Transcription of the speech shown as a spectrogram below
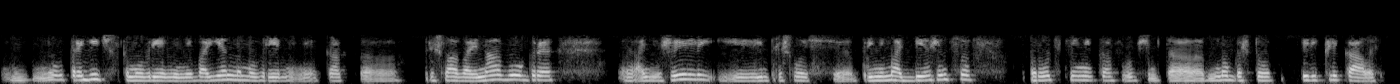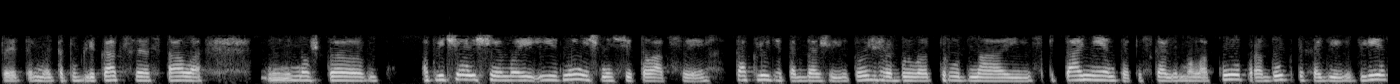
ну, трагическому времени, военному времени, как э, пришла война в Огре, Э, они жили, и им пришлось э, принимать беженцев, родственников. В общем-то, много что перекликалось, поэтому эта публикация стала немножко отвечающей моей и нынешней ситуации. Как люди тогда жили, тоже было трудно и с питанием, как искали молоко, продукты, ходили в лес,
